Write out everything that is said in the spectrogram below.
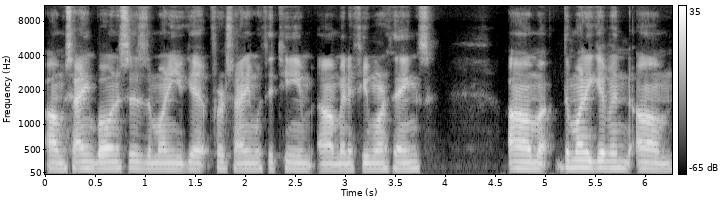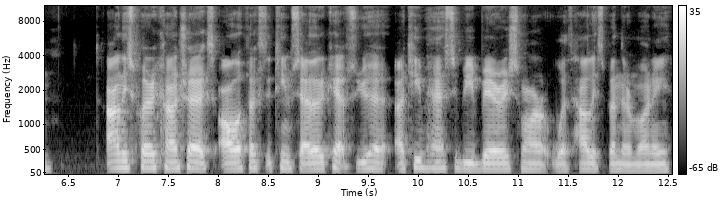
um, signing bonuses, the money you get for signing with the team, um, and a few more things. Um, the money given um, on these player contracts all affects the team salary cap. So you have, a team has to be very smart with how they spend their money.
